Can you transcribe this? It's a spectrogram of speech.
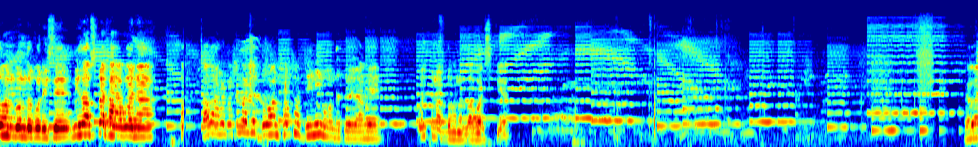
দোকান বন্ধ করেছে। মিজাজটা খারাপ হয় না। দোকান সবসময় দিনই বন্ধ করে রাখে। ওই তোমার দোকানে যাব আজকে। হ্যালো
